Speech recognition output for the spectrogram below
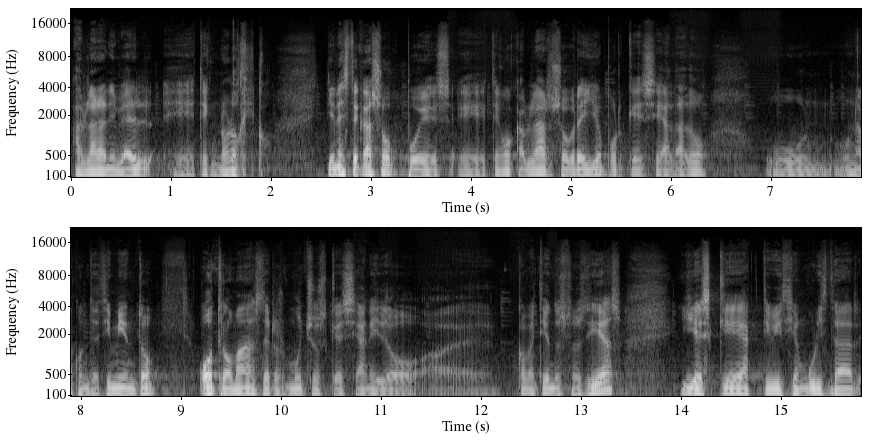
hablar a nivel tecnológico. Y en este caso, pues tengo que hablar sobre ello porque se ha dado un, acontecimiento, otro más de los muchos que se han ido cometiendo estos días, y es que Activision Blizzard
